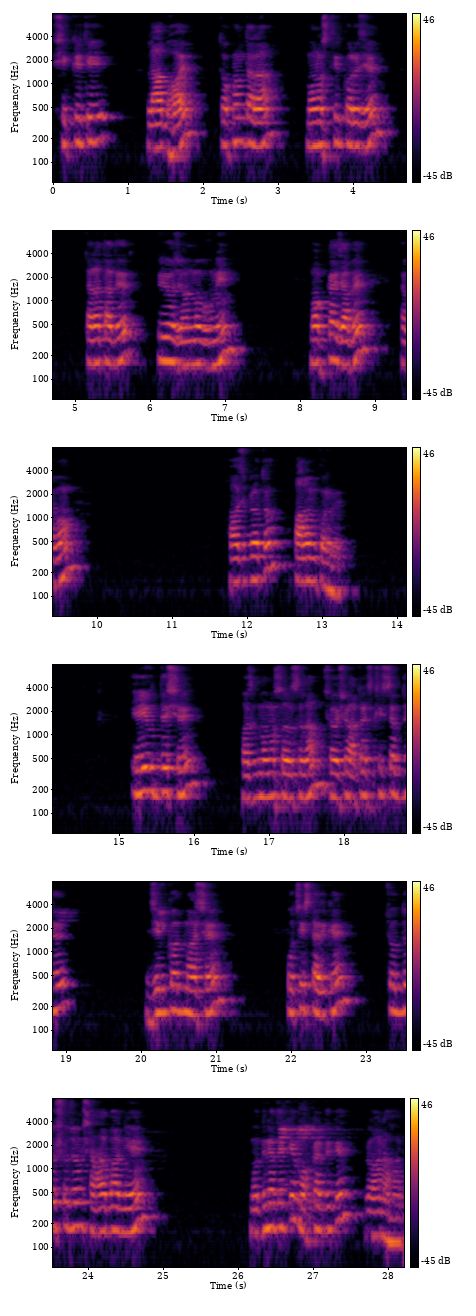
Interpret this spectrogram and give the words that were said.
স্বীকৃতি লাভ হয়, তখন তারা মনস্থির করে যে তারা তাদের প্রিয় জন্মভূমি মক্কায় যাবে এবং হজব্রত পালন করবে। এই উদ্দেশ্যে হজরত মোহাম্মদ সাল্লাম ছয়শো আঠাশ খ্রিস্টাব্দে জিলকদ মাসে পঁচিশ তারিখে চোদ্দশো জন সাহাবা নিয়ে মদিনা থেকে মক্কার দিকে রওনা হন।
